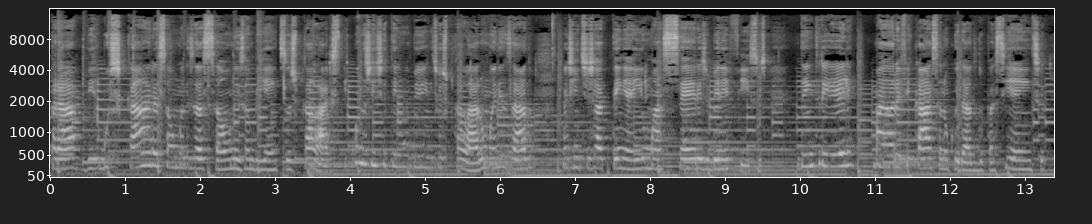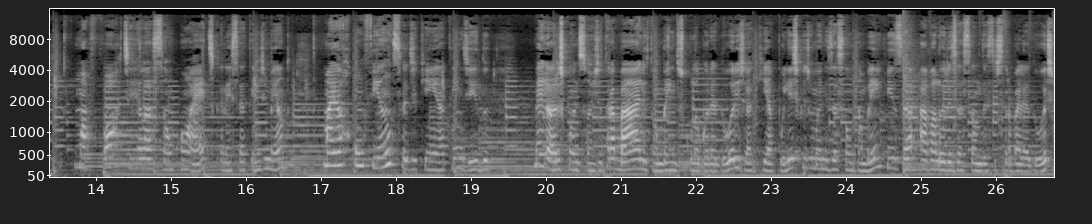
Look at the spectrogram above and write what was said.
para vir buscar essa humanização nos ambientes hospitalares. E quando a gente tem um ambiente hospitalar humanizado, a gente já tem aí uma série de benefícios. Dentre ele, maior eficácia no cuidado do paciente, uma forte relação com a ética nesse atendimento, maior confiança de quem é atendido, melhores condições de trabalho também dos colaboradores, já que a política de humanização também visa a valorização desses trabalhadores,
